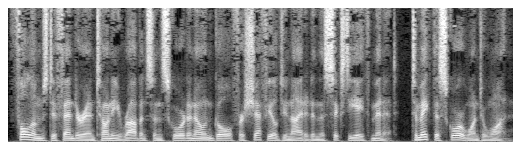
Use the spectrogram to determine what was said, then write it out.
Fulham's defender Antonee Robinson scored an own goal for Sheffield United in the 68th minute, to make the score 1 1.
